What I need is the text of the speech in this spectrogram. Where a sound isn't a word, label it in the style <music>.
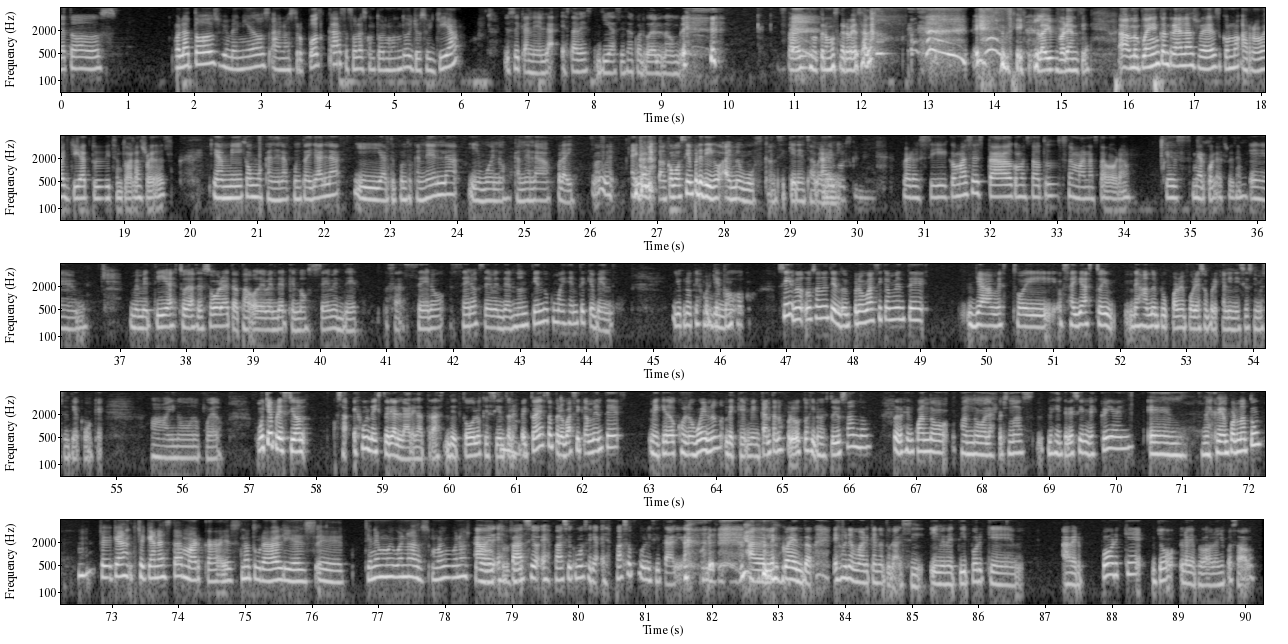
Hola a todos. Hola a todos, bienvenidos a nuestro podcast A Solas con todo el mundo. Yo soy Gia. Yo soy Canela. Esta vez Gia sí se acordó del nombre. <laughs> Esta vez no tenemos cerveza. <laughs> sí, la diferencia. Ah, me pueden encontrar en las redes como arroba Gia Tweets en todas las redes. Y a mí como canela.ayala y arte.canela y bueno, canela por ahí. Ahí me buscan, como siempre digo, ahí me buscan si quieren saber ahí Buscan. Pero sí, ¿cómo has estado? ¿Cómo ha estado tu semana hasta ahora? Que es miércoles recién. Em, me metí a esto de asesora, he tratado de vender, que no sé vender. O sea, cero, cero sé vender. No entiendo cómo hay gente que vende. Yo creo que es porque no... Tampoco. Sí, no, no, sé, no entiendo, pero básicamente ya me estoy, o sea, ya estoy dejando de preocuparme por eso, porque al inicio sí me sentía como que, ay, no, no puedo. Mucha presión, o sea, es una historia larga atrás de todo lo que siento respecto a esto, pero básicamente me quedo con lo bueno de que me encantan los productos y los estoy usando. De vez en cuando, cuando las personas les interesa y me escriben, em, me escriben por Natu. chequean, esta marca, es natural y es eh, tiene muy buenas, muy buenos productos. A ver, ¿eh? espacio, espacio, ¿cómo sería? Espacio publicitario. <laughs> a ver, les <laughs> cuento. Es una marca natural, sí. Y me metí porque, a ver, porque yo lo había probado el año pasado.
